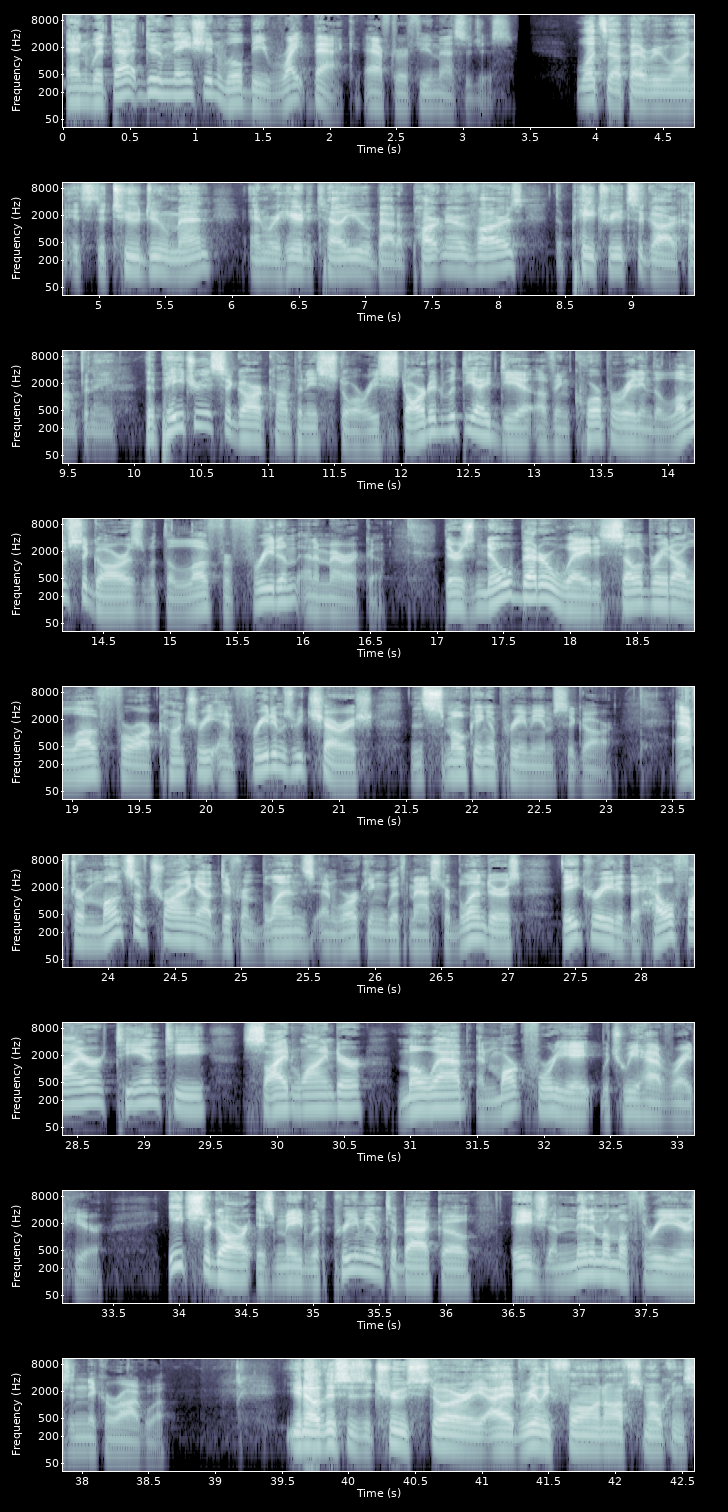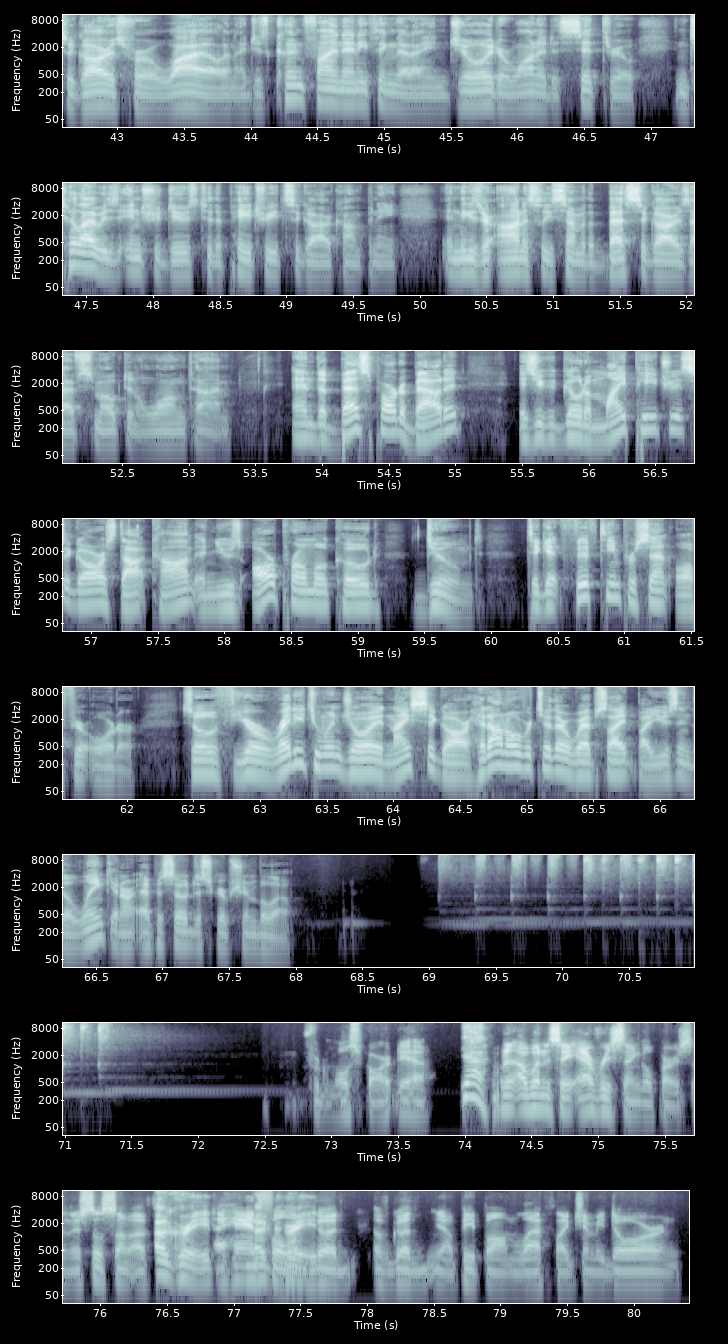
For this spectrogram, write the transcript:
And with that, Doom Nation, we'll be right back after a few messages. What's up, everyone? It's the Two Doom Men, and we're here to tell you about a partner of ours, the Patriot Cigar Company. The Patriot Cigar Company's story started with the idea of incorporating the love of cigars with the love for freedom and America. There is no better way to celebrate our love for our country and freedoms we cherish than smoking a premium cigar. After months of trying out different blends and working with master blenders, they created the Hellfire, TNT, Sidewinder, Moab, and Mark 48, which we have right here. Each cigar is made with premium tobacco, aged a minimum of three years in Nicaragua. You know, this is a true story. I had really fallen off smoking cigars for a while, and I just couldn't find anything that I enjoyed or wanted to sit through until I was introduced to the Patriot Cigar Company. And these are honestly some of the best cigars I've smoked in a long time. And the best part about it is you could go to mypatriotcigars.com and use our promo code DOOMED to get 15% off your order. So if you're ready to enjoy a nice cigar, head on over to their website by using the link in our episode description below. For the most part, yeah. Yeah. I wouldn't, I wouldn't say every single person. There's still some a, Agreed. a handful Agreed. of good of good, you know, people on the left like Jimmy Dore and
